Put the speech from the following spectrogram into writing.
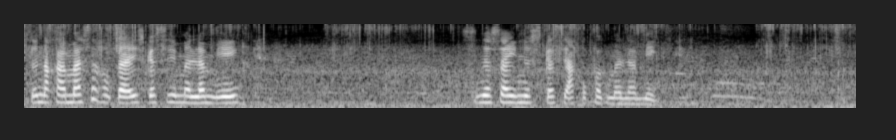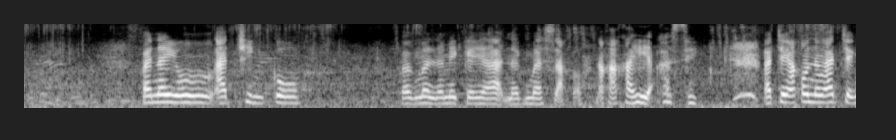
So, nakamas ako guys kasi malamig. Sinasinus kasi ako pag malamig. Panay yung atching ko. Pag malamig kaya nagmas ako. Nakakahiya kasi. Atching ako ng atching,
